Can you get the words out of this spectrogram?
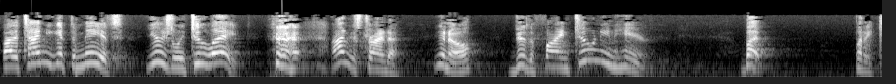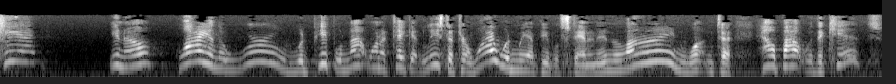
By the time you get to me, it's usually too late. I'm just trying to, you know, do the fine tuning here. But, but a kid, you know, why in the world would people not want to take at least a turn? Why wouldn't we have people standing in line wanting to help out with the kids?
